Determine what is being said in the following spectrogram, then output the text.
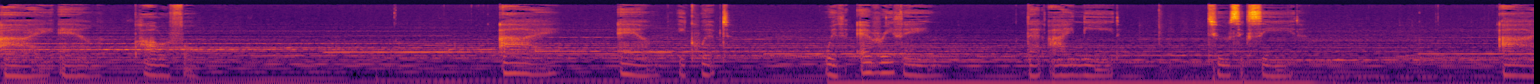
I am powerful. I am equipped with everything that I need to succeed. I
